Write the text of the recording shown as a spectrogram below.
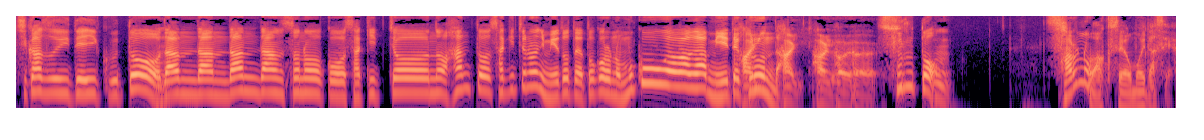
近づいていくと、だんだんだんだんその、こう、先っちょの、半島先っちょの方に見えとったところの向こう側が見えてくるんだ。はいはいはいはい。すると、うん猿の惑星を思い出せよ。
